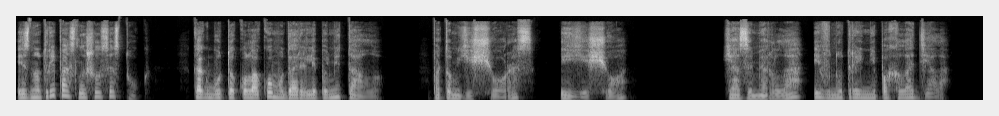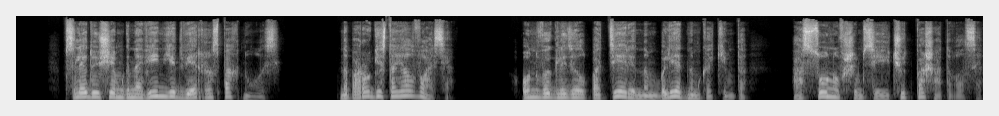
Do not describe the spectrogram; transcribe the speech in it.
Изнутри послышался стук, как будто кулаком ударили по металлу, Потом еще раз и еще. Я замерла и внутренне похолодела. В следующее мгновение дверь распахнулась. На пороге стоял Вася. Он выглядел потерянным, бледным каким-то, осунувшимся и чуть пошатывался.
